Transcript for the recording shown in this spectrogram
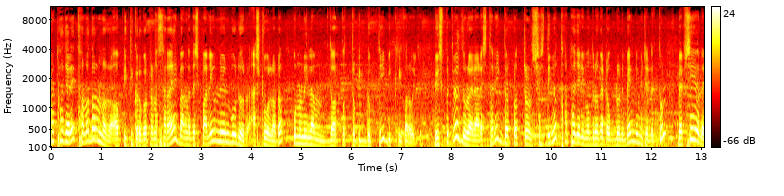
হাটহাজারে থনধৰণৰ অপ্ৰীতিকৰ ঘটনা ছাড়াই বাংলাদেশ পানি উন্নয়ন বোর্ডৰ আষ্টুৱালত পুনঃনিলাম দরপত্র বিজ্ঞপ্তি বিক্রি করা হয়েছে। বৃহস্পতিবার জুলাইয়ের আড়াইশ তারিখ দরপত্রর শেষ দিনত হাটহাজারি মধুরঘাট অগ্রণী ব্যাংক লিমিটেডের তুল ব্যবসায়ী হলে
